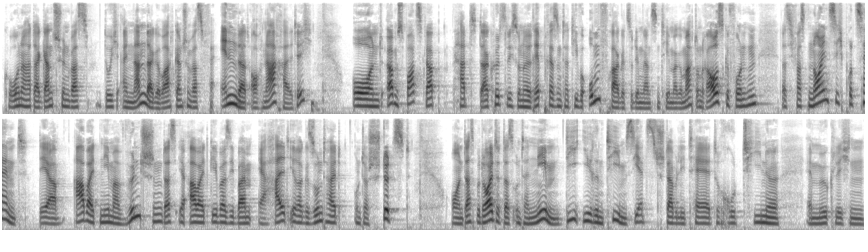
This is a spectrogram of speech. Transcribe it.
Corona hat da ganz schön was durcheinander gebracht, ganz schön was verändert, auch nachhaltig. Und Urban Sports Club hat da kürzlich so eine repräsentative Umfrage zu dem ganzen Thema gemacht und rausgefunden, dass sich fast 90 Prozent der Arbeitnehmer wünschen, dass ihr Arbeitgeber sie beim Erhalt ihrer Gesundheit unterstützt. Und das bedeutet, dass Unternehmen, die ihren Teams jetzt Stabilität, Routine ermöglichen,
